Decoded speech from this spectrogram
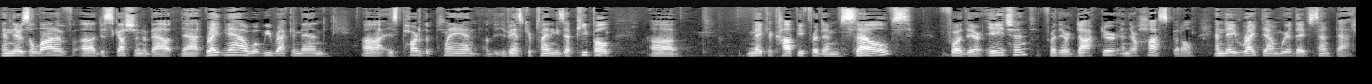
And there's a lot of uh, discussion about that. Right now, what we recommend uh, as part of the plan of the advanced care planning is that people uh, make a copy for themselves, for their agent, for their doctor, and their hospital, and they write down where they've sent that.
